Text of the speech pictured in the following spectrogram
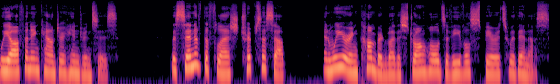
we often encounter hindrances. The sin of the flesh trips us up, and we are encumbered by the strongholds of evil spirits within us.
